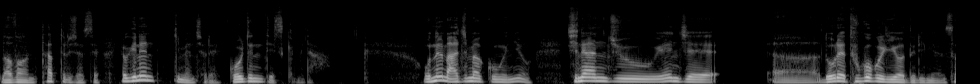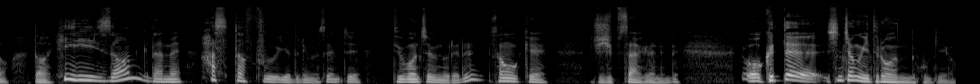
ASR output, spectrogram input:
Love On Top 들으셨어요. 여기는 김현철의 골든 디스크입니다. 오늘 마지막 곡은요. 지난주에 이제 어, 노래 두 곡을 이어드리면서 The Heat Is On 그다음에 Hot Stuff 이어드리면서 이제 두 번째 노래를 선곡해 주십사 그랬는데 어 그때 신청이 들어온 곡이에요.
